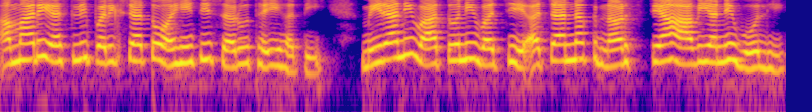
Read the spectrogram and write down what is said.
અમારી અસલી પરીક્ષા તો અહીંથી શરૂ થઈ હતી. મીરાની વાતોની વચ્ચે અચાનક નર્સ ત્યાં આવી અને બોલી,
